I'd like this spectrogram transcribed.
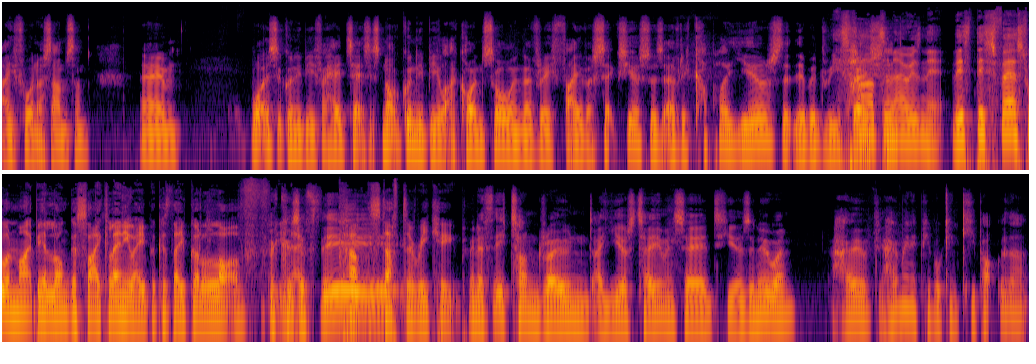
iPhone or Samsung. Um, what is it going to be for headsets? It's not going to be like a console in every five or six years. So it's every couple of years that they would refresh. It's hard to it. know, isn't it? This this first one might be a longer cycle anyway because they've got a lot of you Because know, if they stuff to recoup. I mean, if they turned round a year's time and said, "Here's a new one," how how many people can keep up with that?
